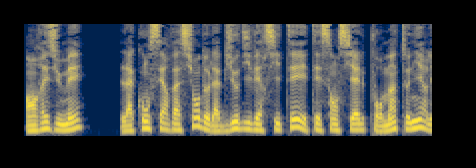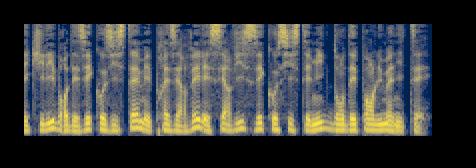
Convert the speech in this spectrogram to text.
En résumé, la conservation de la biodiversité est essentielle pour maintenir l'équilibre des écosystèmes et préserver les services écosystémiques dont dépend l'humanité.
